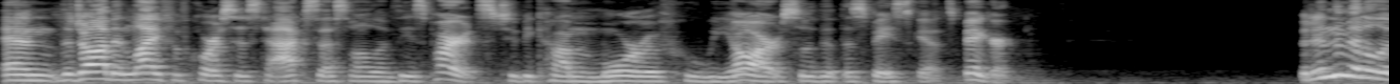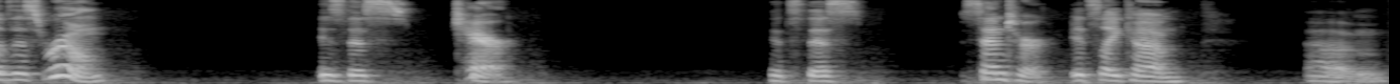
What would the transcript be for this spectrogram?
And the job in life, of course, is to access all of these parts to become more of who we are so that the space gets bigger. But in the middle of this room is this chair. It's this center. It's like um, um,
